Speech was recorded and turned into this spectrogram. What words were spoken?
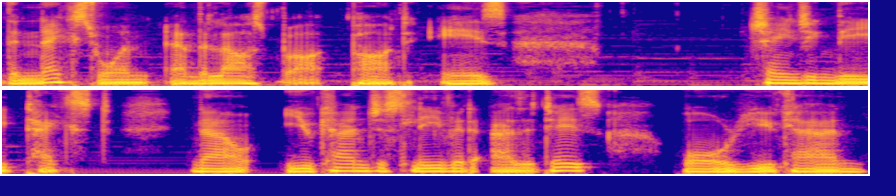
The next one and the last part is changing the text. Now you can just leave it as it is or you can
